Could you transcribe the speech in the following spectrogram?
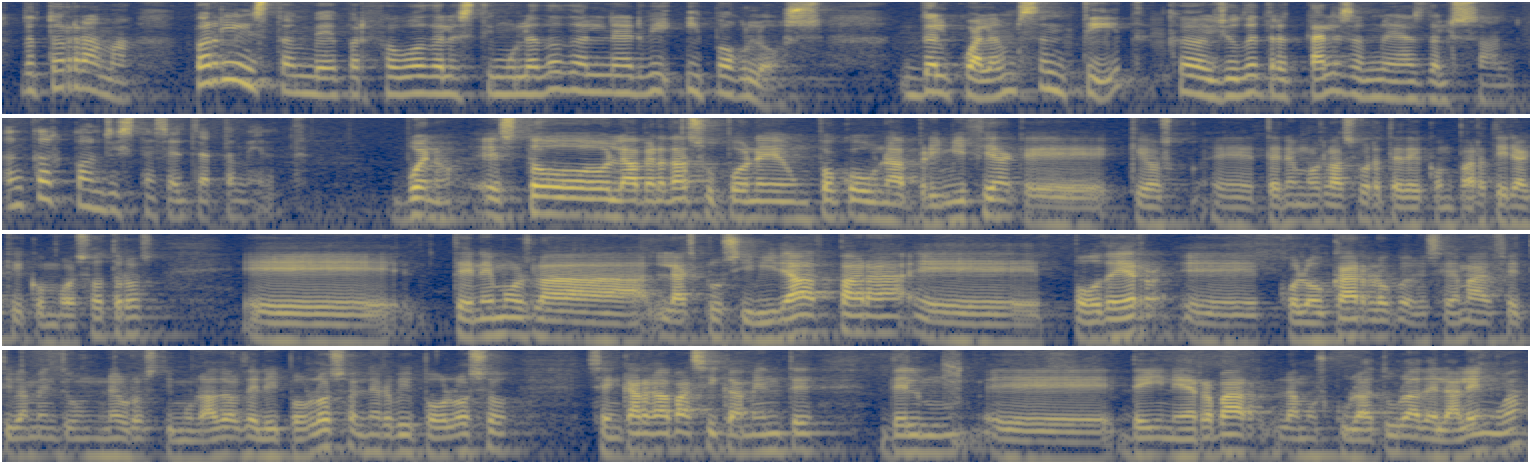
Doctor Rama, parli'ns també, per favor, de l'estimulador del nervi hipoglós, del qual hem sentit que ajuda a tractar les apnees del son. En què consisteix exactament? Bueno, esto la verdad supone un poco una primicia que, os, eh, tenemos la suerte de compartir aquí con vosotros. Eh, tenemos la, exclusividad para eh, poder colocar lo que se llama efectivamente un neuroestimulador del hipogloso. El nervio hipogloso se encarga básicamente de inervar la musculatura de la lengua.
